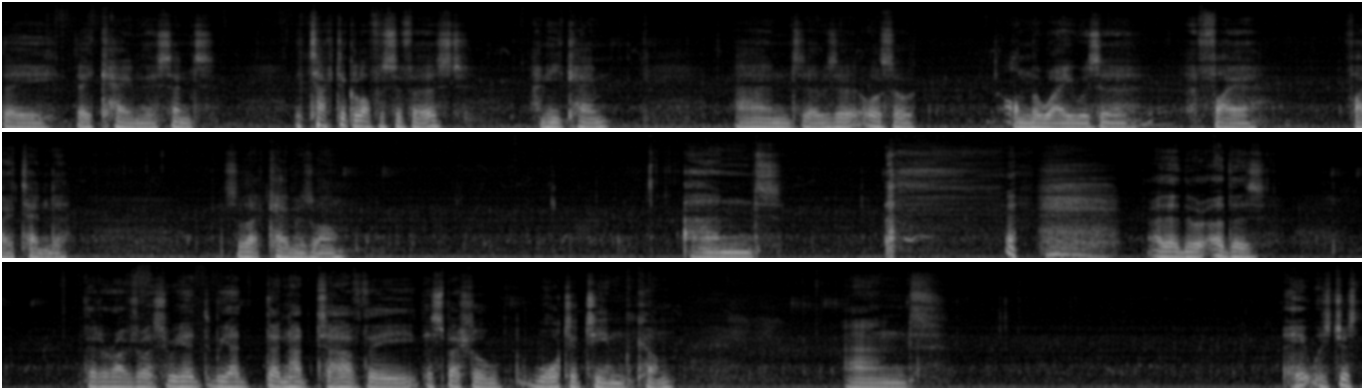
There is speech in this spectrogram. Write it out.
they they came. They sent the tactical officer first, and he came. And there was a, also on the way was a, a, fire fire tender. So that came as well. And, and then there were others that arrived. So we had, we had then had to have the, the special water team come. And it was just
